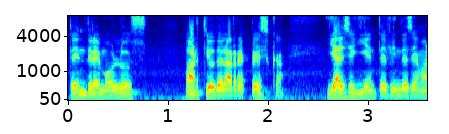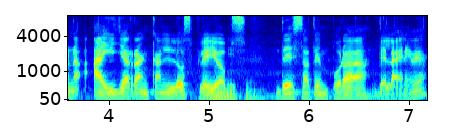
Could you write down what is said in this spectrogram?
tendremos los partidos de la repesca y al siguiente fin de semana ahí ya arrancan los playoffs de esta temporada de la NBA.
